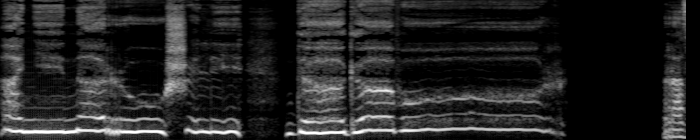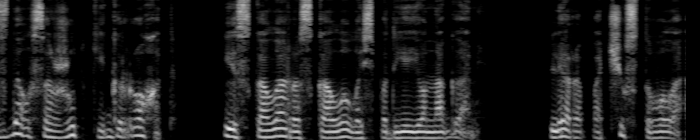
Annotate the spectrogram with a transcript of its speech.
«Они нарушили договор!» Раздался жуткий грохот, и скала раскололась под ее ногами. Лера почувствовала,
